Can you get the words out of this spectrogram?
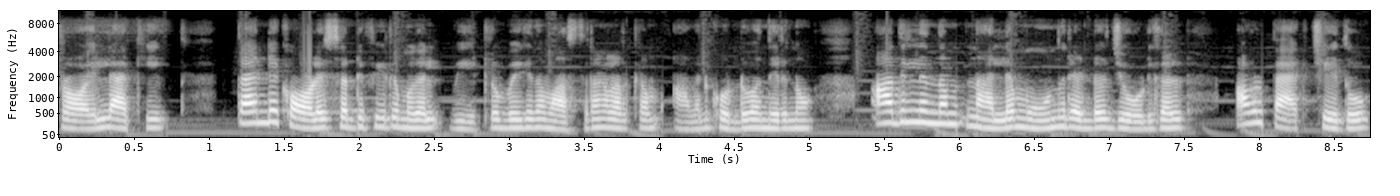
ട്രോയിലാക്കി തന്റെ കോളേജ് സർട്ടിഫിക്കറ്റ് മുതൽ വീട്ടിലുപയോഗിക്കുന്ന വസ്ത്രങ്ങളടക്കം അവൻ കൊണ്ടുവന്നിരുന്നു. അതിൽ നിന്നും നല്ല മൂന്ന് രണ്ട് ജോഡികൾ അവൾ പാക്ക് ചെയ്തു.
